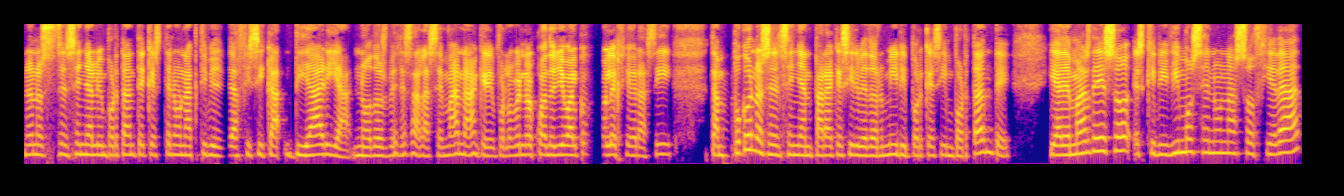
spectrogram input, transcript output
no nos enseñan lo importante que es tener una actividad física diaria, no dos veces a la semana, que por lo menos cuando yo iba al colegio era así. Tampoco nos enseñan para qué sirve dormir y por qué es importante. Y además de eso, es que vivimos en una sociedad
